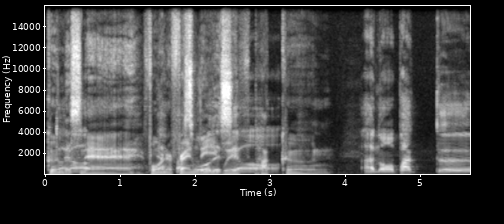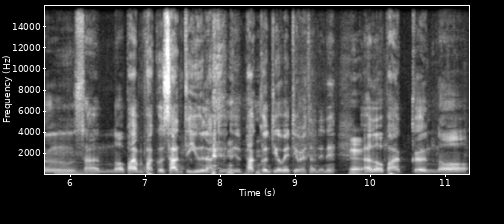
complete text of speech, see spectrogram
クンですね。Foreigner やっぱそう friendly です with よ。パックン。あのパックンさんの、パパックンさんって言うなって言って パックンって呼べって言われたんでね、ええ。あのパックンの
